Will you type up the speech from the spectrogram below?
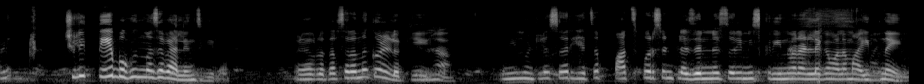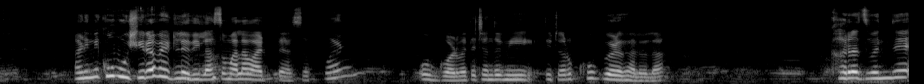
आणि ॲक्च्युली ते बघून माझा बॅलन्स गेला. आणि प्रताप सरांना कळलं की मी म्हटलं सर ह्याचं पाच पर्सेंट प्लेझेंटनेस जरी मी स्क्रीनवर आणलं का मला माहीत नाही. आणि मी खूप उशिरा भेटले तिला असं मला वाटतं असं. पण ओ गॉड मग त्याच्यानंतर मी तिच्यावर खूप वेळ घालवला. खरंच म्हणजे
